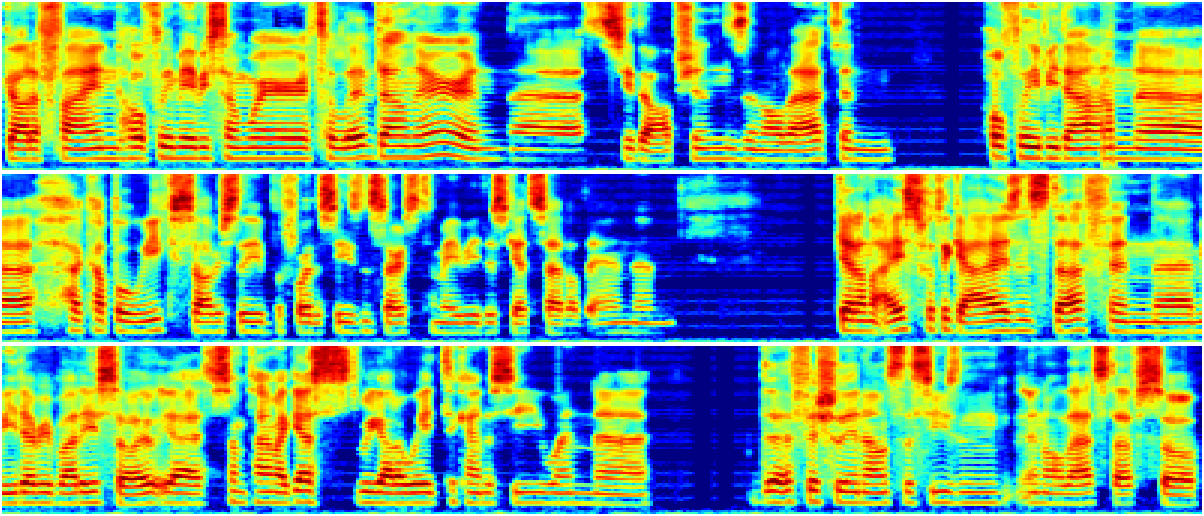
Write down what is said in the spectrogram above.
gotta find hopefully maybe somewhere to live down there and uh, see the options and all that and hopefully be down uh, a couple weeks, obviously before the season starts, to maybe just get settled in and get on the ice with the guys and stuff and uh, meet everybody. So yeah, sometime I guess we gotta wait to kind of see when officially announce the season and all that stuff. So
